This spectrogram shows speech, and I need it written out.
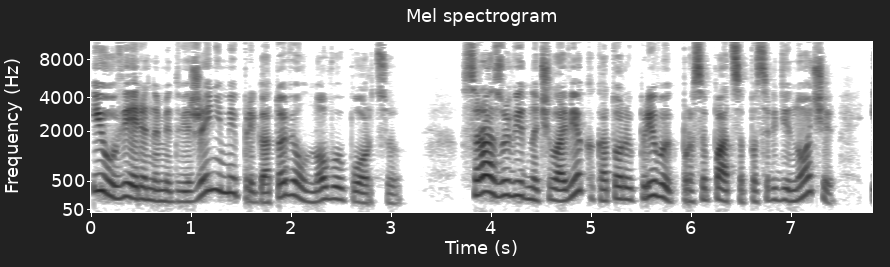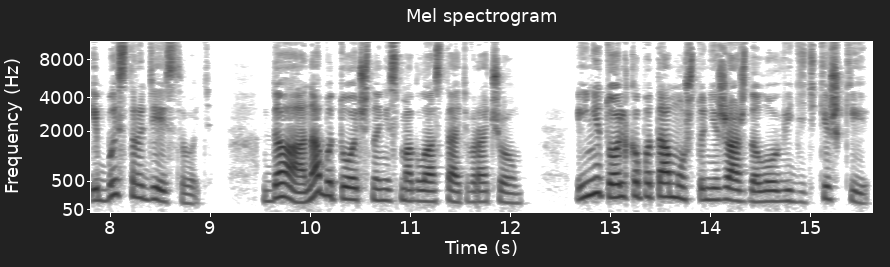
и уверенными движениями приготовил новую порцию. Сразу видно человека, который привык просыпаться посреди ночи и быстро действовать. Да, она бы точно не смогла стать врачом. И не только потому, что не жаждала увидеть кишки.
